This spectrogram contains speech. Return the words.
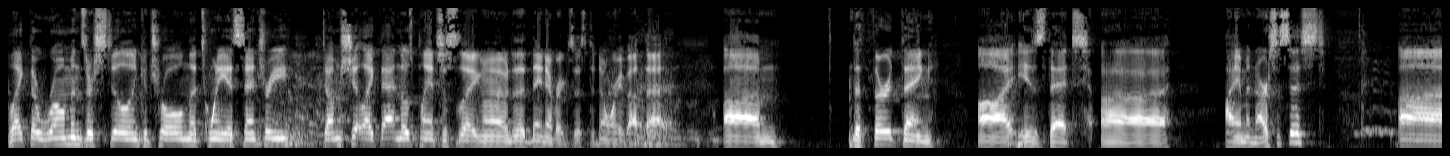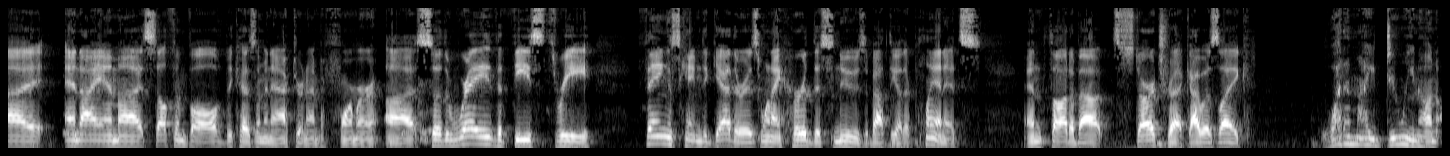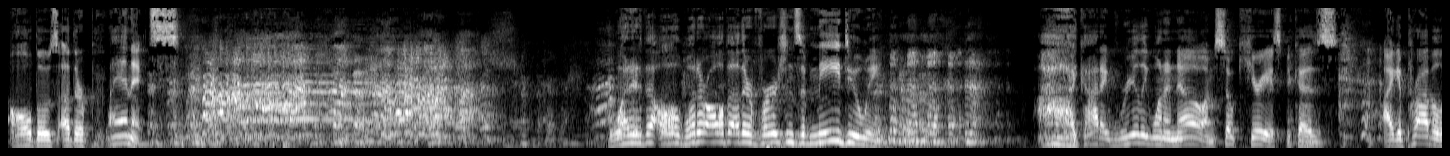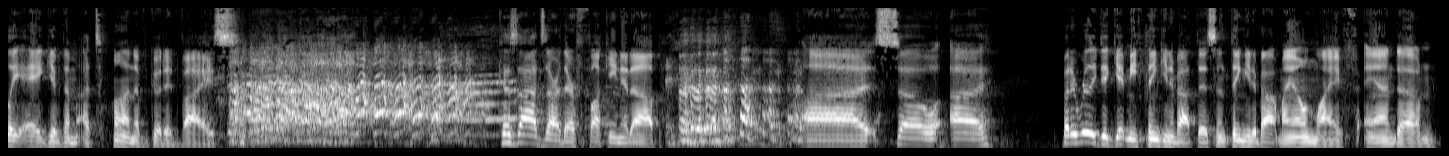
like the Romans are still in control in the 20th century, dumb shit like that, and those planets just like uh, they never existed. Don't worry about that. Um, the third thing uh, is that uh, I am a narcissist. Uh, and I am uh, self-involved because I'm an actor and I'm a performer. Uh, so the way that these three things came together is when I heard this news about the other planets and thought about Star Trek, I was like, what am I doing on all those other planets? what are the all what are all the other versions of me doing? Oh, God, I really want to know. I'm so curious because I could probably a give them a ton of good advice. Because odds are they're fucking it up. Uh, so, uh, but it really did get me thinking about this and thinking about my own life. And um,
